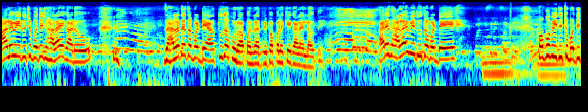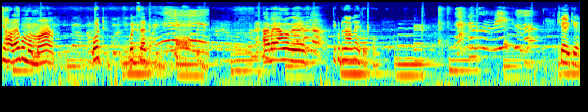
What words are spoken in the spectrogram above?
आले वेदूच्या बड्डे झालाय गाडो झाला त्याचा बड्डे आता तुझा करू आपण रात्री. पप्पाला केक आणायला लावते. अरे झालाय वेदूचा बड्डे अगं वेदूचा बर्थडे झालाय गो मम्मा उठ उठ चल अरे बाय आम्हा वेळ तिकडून आलाय तो खेळ खेळ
